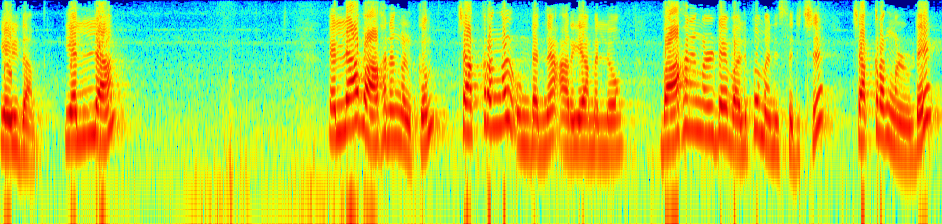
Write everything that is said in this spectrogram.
എഴുതാം. എല്ലാം എല്ലാ വാഹനങ്ങൾക്കും ചക്രങ്ങൾ ഉണ്ടെന്ന് അറിയാമല്ലോ. വാഹനങ്ങളുടെ വലുപ്പമനുസരിച്ച് ചക്രങ്ങളുടെ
